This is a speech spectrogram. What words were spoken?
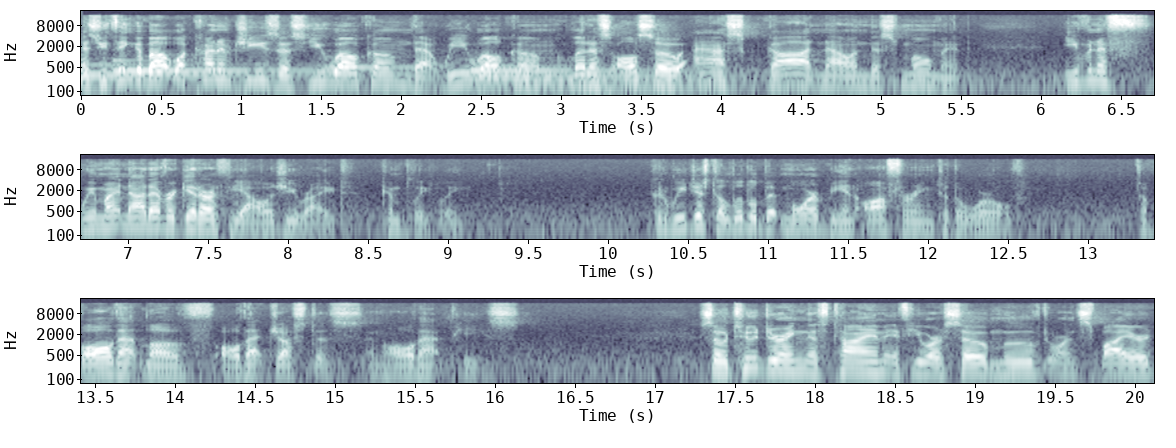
As you think about what kind of Jesus you welcome, that we welcome, let us also ask God now in this moment, even if we might not ever get our theology right completely, could we just a little bit more be an offering to the world of all that love, all that justice, and all that peace? So, too, during this time, if you are so moved or inspired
